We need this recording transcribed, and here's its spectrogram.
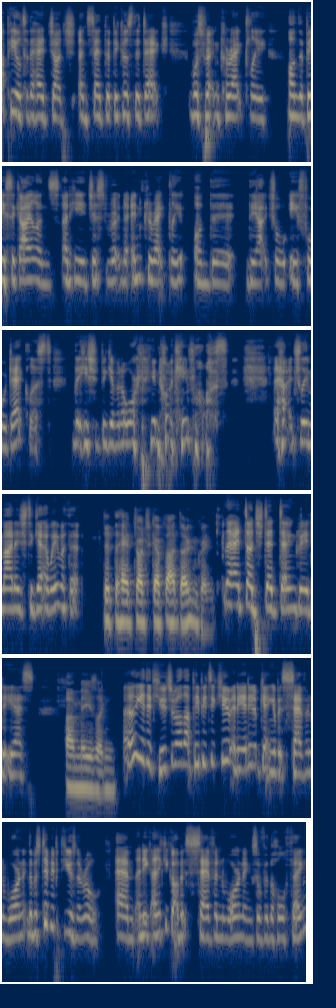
appealed to the head judge and said that because the deck was written correctly on the basic islands and he had just written it incorrectly on the the actual A4 deck list, that he should be given a warning and not a game loss. I actually managed to get away with it. Did the head judge give that downgrade? The head judge did downgrade it, yes. Amazing. I don't think he did huge about that PPTQ, and he ended up getting about seven warnings. There was two PPTQs in a row, um, and he, I think he got about seven warnings over the whole thing.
